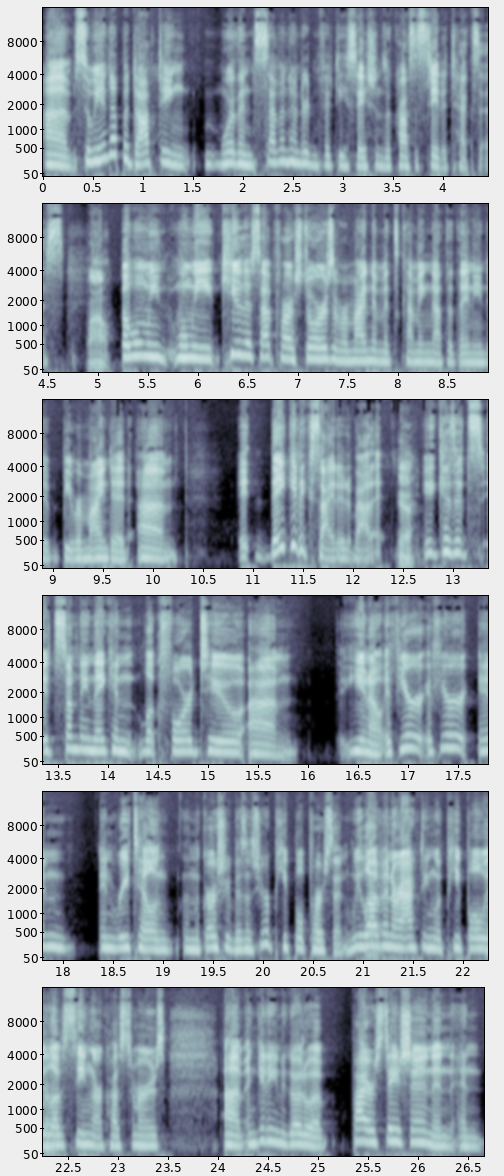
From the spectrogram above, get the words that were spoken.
Um, so we end up adopting more than 750 stations across the state of Texas. Wow. But when we when we queue this up for our stores and remind them it's coming, not that they need to be reminded, um, it, they get excited about it. Yeah. because it's it's something they can look forward to. Um, you know, if you're if you're in in retail and in the grocery business, you're a people person. We love interacting with people. We love seeing our customers, um, and getting to go to a fire station and and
